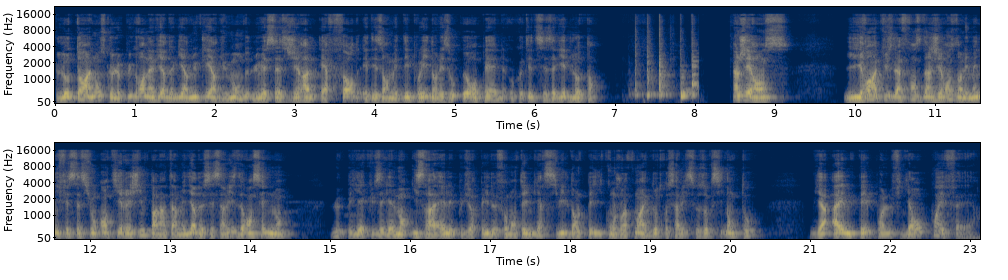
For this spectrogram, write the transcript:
L'OTAN annonce que le plus grand navire de guerre nucléaire du monde, l'USS Gerald R. Ford, est désormais déployé dans les eaux européennes aux côtés de ses alliés de l'OTAN. Ingérence. L'Iran accuse la France d'ingérence dans les manifestations anti-régime par l'intermédiaire de ses services de renseignement. Le pays accuse également Israël et plusieurs pays de fomenter une guerre civile dans le pays conjointement avec d'autres services occidentaux. Via amp.lefigaro.fr.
